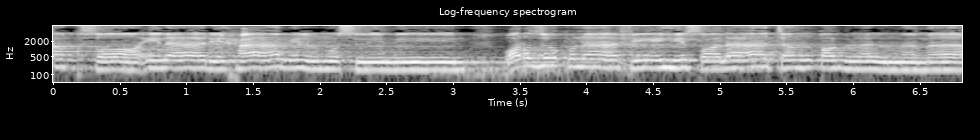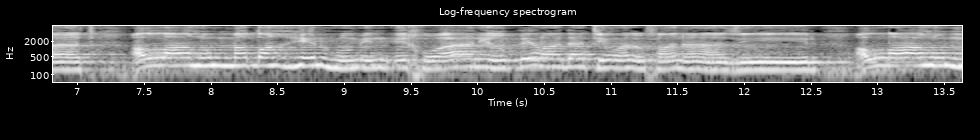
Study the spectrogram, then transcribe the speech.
الأقصى إلى رحاب المسلمين. وارزقنا فيه صلاة قبل الممات. اللهم طهره من إخوان القردة والخنازير. اللهم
